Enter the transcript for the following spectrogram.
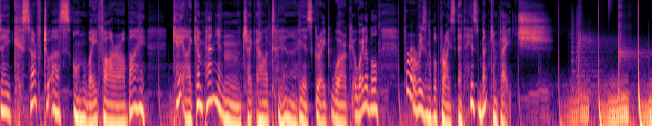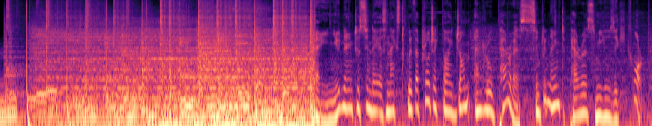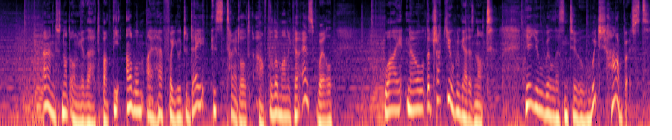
Music served to us on Wayfarer by KI Companion. Check out uh, his great work available for a reasonable price at his Bandcamp page. A new name to Syndae is next with a project by John Andrew Paris, simply named Paris Music Corp. And not only that, but the album I have for you today is titled after the moniker as well. Why, no, the track you will get is not. Here you will listen to Witch Harvest.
